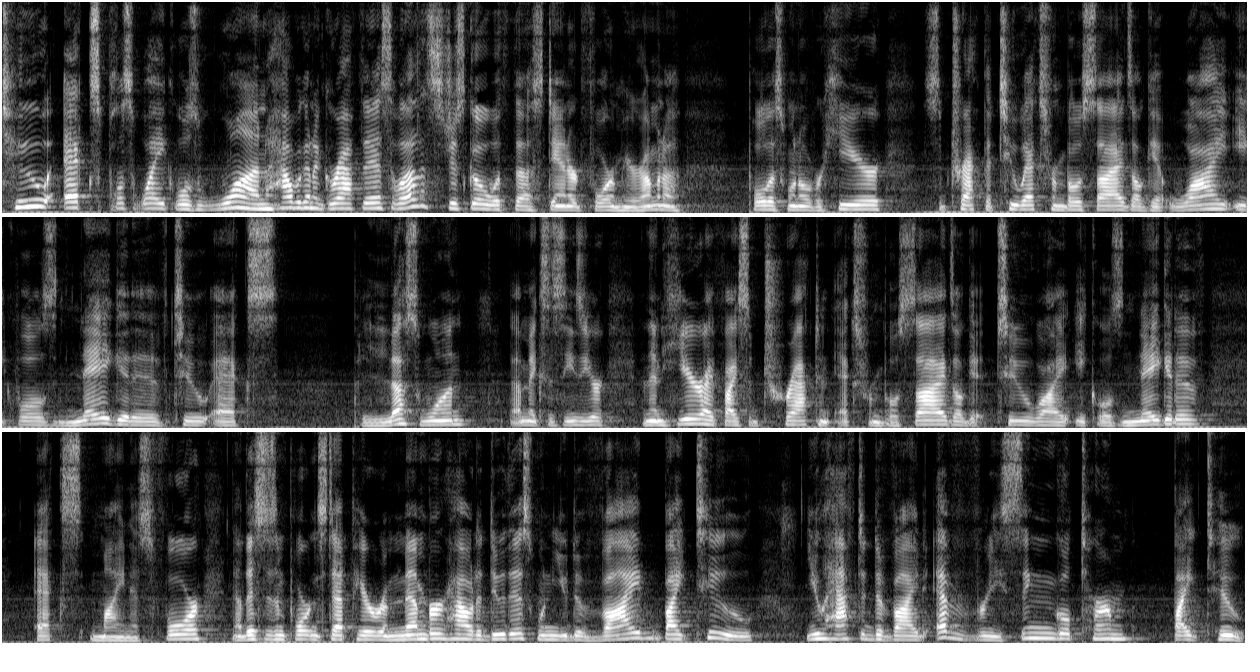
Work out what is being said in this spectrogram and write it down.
2x plus y equals 1. How are we going to graph this? Well, let's just go with the standard form here. I'm going to pull this one over here, subtract the 2x from both sides. I'll get y equals negative 2x plus 1. That makes this easier. And then here, if I subtract an x from both sides, I'll get 2y equals negative x minus 4. Now this is an important step here. Remember how to do this. When you divide by 2, you have to divide every single term by 2.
